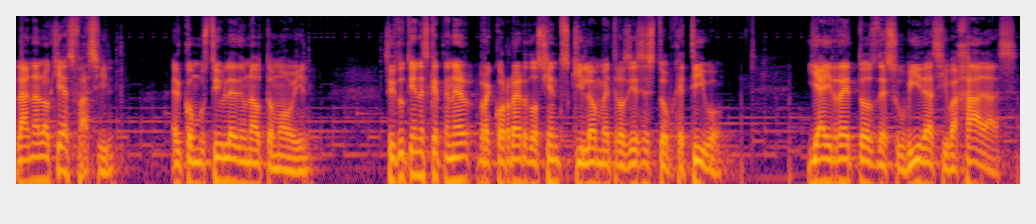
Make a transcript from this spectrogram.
La analogía es fácil, el combustible de un automóvil. Si tú tienes que tener recorrer 200 kilómetros y ese es tu objetivo, y hay retos de subidas y bajadas,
